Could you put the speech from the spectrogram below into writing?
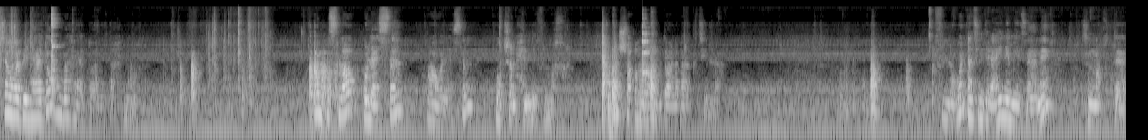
التوابل هادو هما هادو اللي طحناهم والبصله والعسل. ها هو العسل. وباش نحليه في الآخر. إن شاء الله غنبداو على بركة الله. في الأول غندير عينه ميزاني. تناخد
